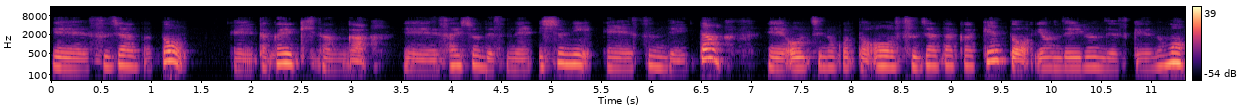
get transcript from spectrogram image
えー、スジャータと、えー、高幸さんが、えー、最初ですね、一緒に、え住んでいた、えー、お家のことをスジャタカ家と呼んでいるんですけれども、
